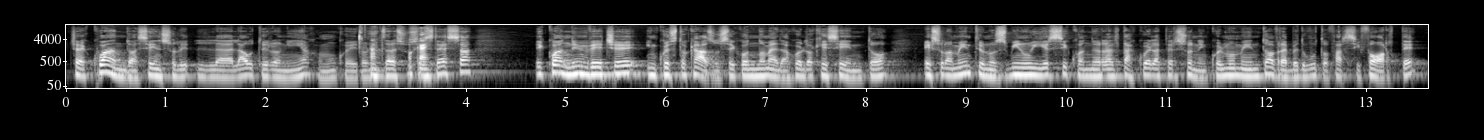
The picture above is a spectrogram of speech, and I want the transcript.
cioè quando ha senso l'autoironia, comunque ironizzare ah, su okay. se stessa, e quando invece, in questo caso, secondo me, da quello che sento, è solamente uno sminuirsi quando in realtà quella persona in quel momento avrebbe dovuto farsi forte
